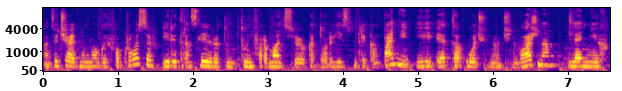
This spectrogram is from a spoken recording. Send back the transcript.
отвечает на много их вопросов и ретранслирует им ту информацию, которая есть внутри компании, и это очень-очень важно для них.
